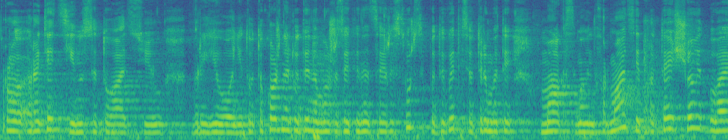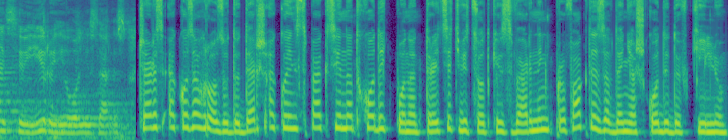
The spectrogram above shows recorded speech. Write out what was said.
про радіаційну ситуацію в регіоні. Тобто кожна людина може зайти на цей ресурс і подивитися, отримати максимум інформації про те, що відбувається в її регіоні зараз. Через екозагрозу до Держекоінспекції надходить понад 30% звернень про факти завдання шкоди довкіллю.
